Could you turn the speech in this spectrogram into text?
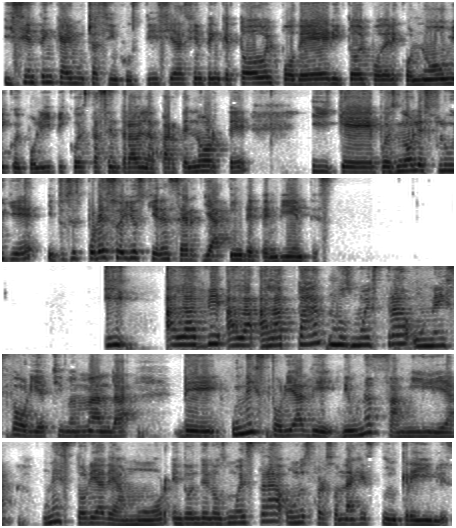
y sienten que hay muchas injusticias, sienten que todo el poder y todo el poder económico y político está centrado en la parte norte y que pues no les fluye, entonces por eso ellos quieren ser ya independientes. Y a la, a la, a la par nos muestra una historia, Chimamanda, de una historia de, de, una familia, una historia de amor, en donde nos muestra unos personajes increíbles.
